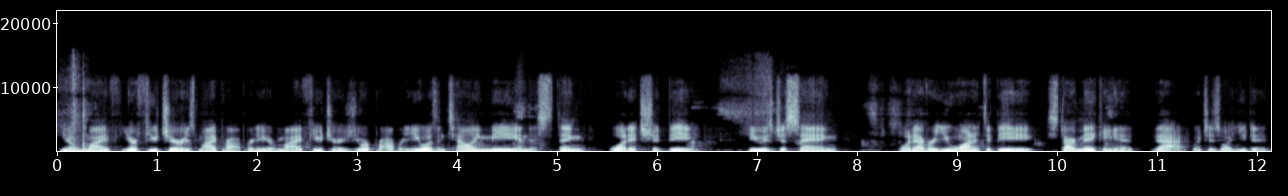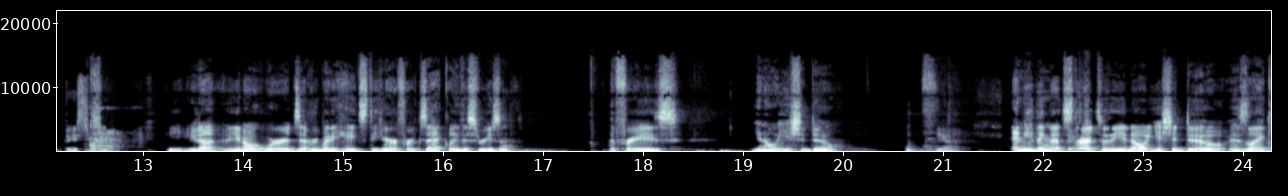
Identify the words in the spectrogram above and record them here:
you know, my your future is my property or my future is your property. He wasn't telling me in this thing what it should be. He was just saying, whatever you want it to be, start making it that, which is what you did based on. You know, you know what words everybody hates to hear for exactly this reason. The phrase, "You know what you should do." Yeah. Anything that starts with "you know what you should do" is like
